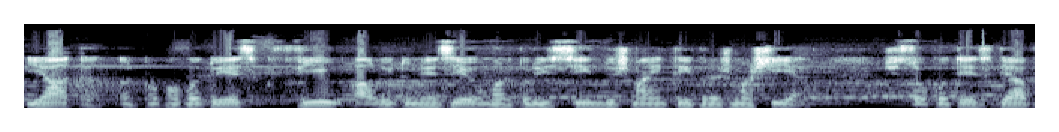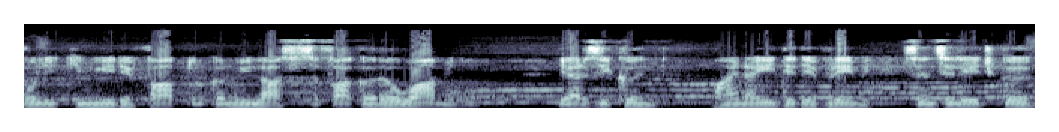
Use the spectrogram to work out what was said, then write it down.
Iată, îl propovăduiesc Fiul al lui Dumnezeu, mărturisindu-și mai întâi vrăjmășia și socotesc diavolii chinuire faptul că nu-i lasă să facă rău oamenilor, iar zicând, mai înainte de vreme, să înțelegi că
